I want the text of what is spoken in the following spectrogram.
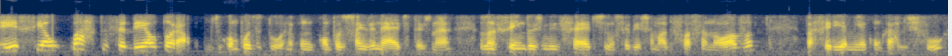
esse é o quarto CD autoral de compositor, né, com composições inéditas, né? Eu lancei em 2007 um CD chamado Fossa Nova, parceria minha com Carlos Fux,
